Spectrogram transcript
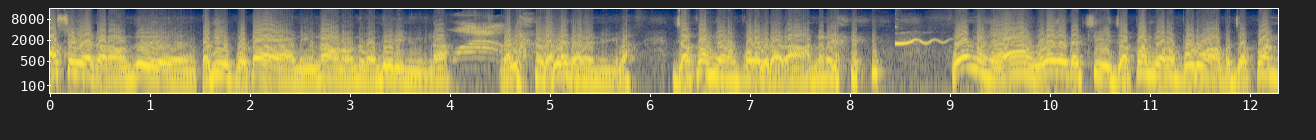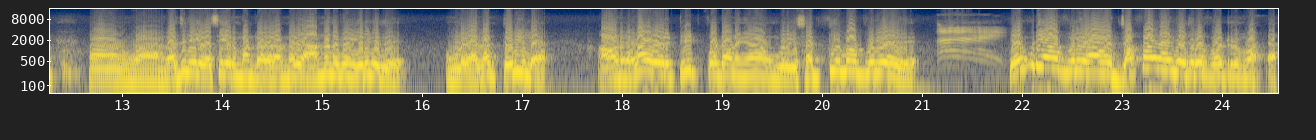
ஆஸ்திரேலியாக்காரன் வந்து பதிவு போட்டா நீங்க என்ன அவனை வந்து வந்தேறினுவீங்களா வெள்ள வெள்ளைக்காரன்வீங்களா ஜப்பான்காரன் போடக்கூடாதா அண்ணனுக்கு போடணுங்க. உலக கட்சி ஜப்பான்காரன் போடுவான். அப்ப ஜப்பான் ரஜினிக்கு ரசிகர் மன்றங்கிற மாதிரி அண்ணனுக்கும் இருக்குது. உங்களுக்கு அதெல்லாம் தெரியல. அவனுங்கெல்லாம் ஒரு ட்வீட் போட்டானுங்க. உங்களுக்கு சத்தியமா புரியாது. எப்படியா புரியும்? அவன் ஜப்பான் லாங்குவேஜ்ல போட்டிருப்பான்.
